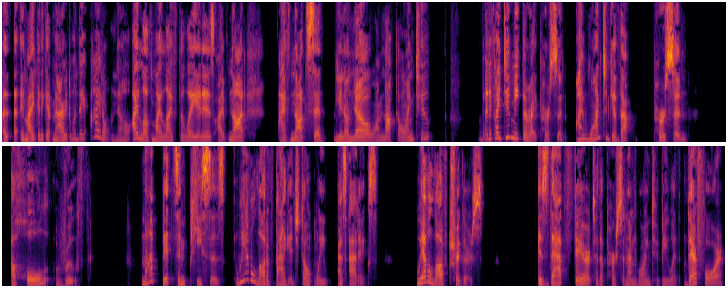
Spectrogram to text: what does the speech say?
a, am I going to get married one day? I don't know. I love my life the way it is. I've not, I've not said, you know, no, I'm not going to. But if I do meet the right person, I want to give that person a whole Ruth, not bits and pieces we have a lot of baggage, don't we, as addicts? We have a lot of triggers. Is that fair to the person I'm going to be with? Therefore,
